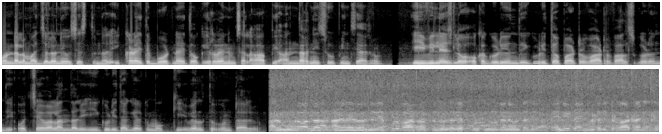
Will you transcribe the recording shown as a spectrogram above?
కొండల మధ్యలో నివసిస్తున్నారు. ఇక్కడైతే బోట్ని అయితే ఒక ఇరవై నిమిషాలు ఆపి అందరినీ చూపించారు. ఈ విలేజ్లో ఒక గుడి ఉంది. గుడితో పాటు వాటర్ ఫాల్స్ కూడా ఉంది. వచ్చే వాళ్ళందరూ ఈ గుడి దగ్గరికి మొక్కి వెళ్తూ ఉంటారు. మూడు వందల అరవై రోజులు ఎప్పుడు వాటర్ వస్తూనే ఉంటుంది. ఎప్పుడు కూల్గానే ఉంటుంది. ఎనీ టైం ఉంటుంది ఇక్కడ వాటర్ అనేది.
